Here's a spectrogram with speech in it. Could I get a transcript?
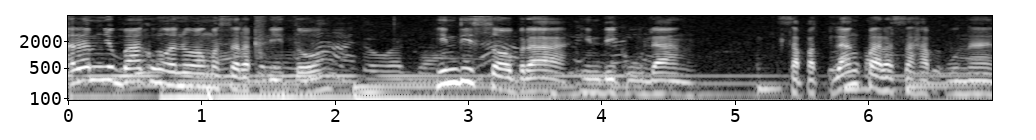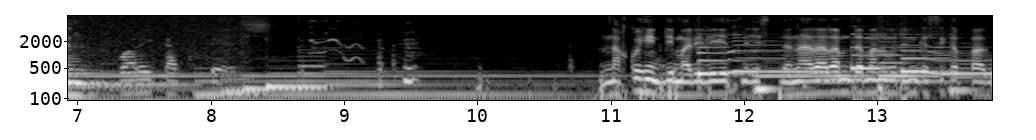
Alam nyo ba kung ano ang masarap dito? Hindi sobra, hindi kulang. Sapat lang para sa hapunan. Naku, hindi maliliit na isda. Nararamdaman mo din kasi kapag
